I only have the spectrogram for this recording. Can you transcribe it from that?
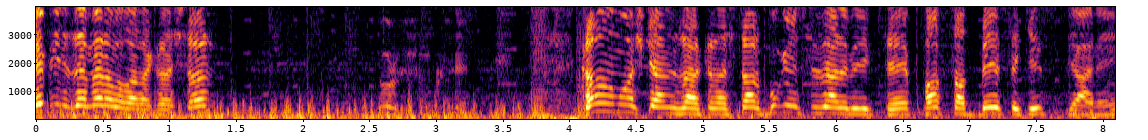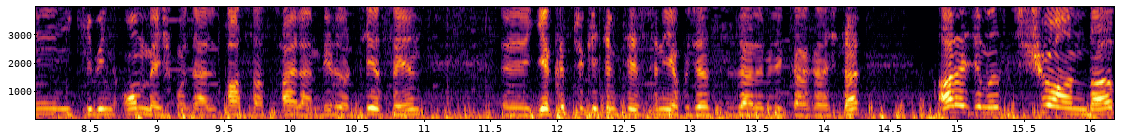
Hepinize merhabalar arkadaşlar. Dur şunu kısayım. Kanalıma hoş geldiniz arkadaşlar. Bugün sizlerle birlikte Passat B8 yani 2015 model Passat Highline 1.4 TSI'nin e, yakıt tüketim testini yapacağız sizlerle birlikte arkadaşlar. Aracımız şu anda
